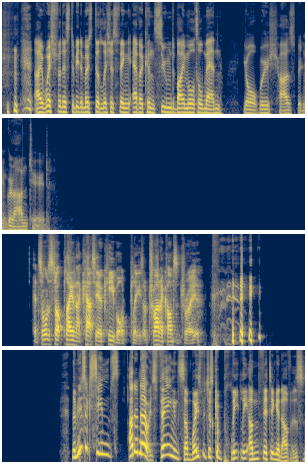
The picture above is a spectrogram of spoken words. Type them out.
I wish for this to be the most delicious thing ever consumed by mortal men. Your wish has been granted. Can someone stop playing that Casio keyboard, please? I'm trying to concentrate. the music seems, I don't know, it's fitting in some ways, but just completely unfitting in others.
